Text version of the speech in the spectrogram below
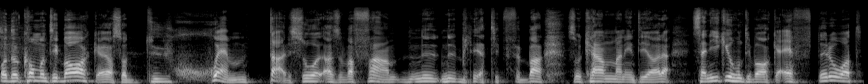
och då kom hon tillbaka och jag sa, du skämtar, så, alltså vad fan, nu, nu blir jag typ förbannad, så kan man inte göra. Sen gick ju hon tillbaka efteråt,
